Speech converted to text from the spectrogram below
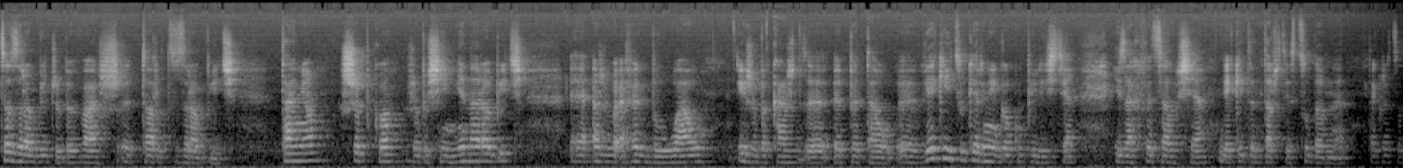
co zrobić, żeby Wasz tort zrobić tanio, szybko, żeby się nie narobić, a żeby efekt był wow i żeby każdy pytał, w jakiej cukierni go kupiliście i zachwycał się, jaki ten tort jest cudowny. Także co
